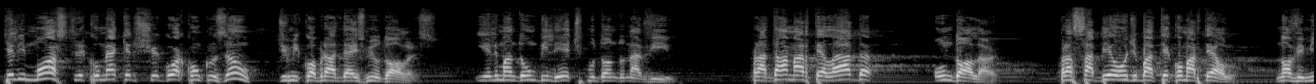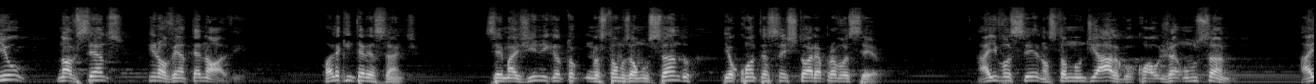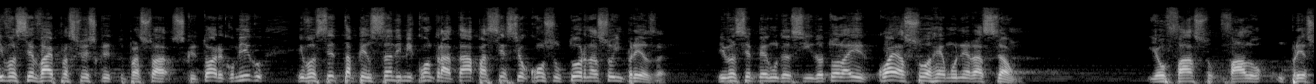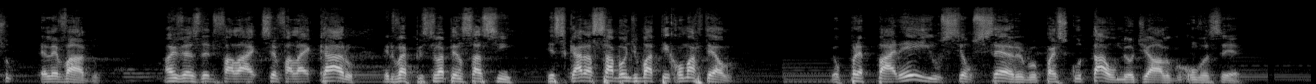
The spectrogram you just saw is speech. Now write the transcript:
que ele mostre como é que ele chegou à conclusão de me cobrar 10 mil dólares e ele mandou um bilhete para o dono do navio. Para dar a martelada, um dólar. Para saber onde bater com o martelo, 9.999. Olha que interessante. Você imagine que tô, nós estamos almoçando e eu conto essa história para você. Aí você, nós estamos num diálogo, com, almoçando. Aí você vai para o seu escritório comigo e você está pensando em me contratar para ser seu consultor na sua empresa e você pergunta assim, doutor Laí, qual é a sua remuneração? E eu faço, falo um preço elevado. Ao invés dele falar, você falar é caro, ele vai, você vai pensar assim, esse cara sabe onde bater com o martelo. Eu preparei o seu cérebro para escutar o meu diálogo com você.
